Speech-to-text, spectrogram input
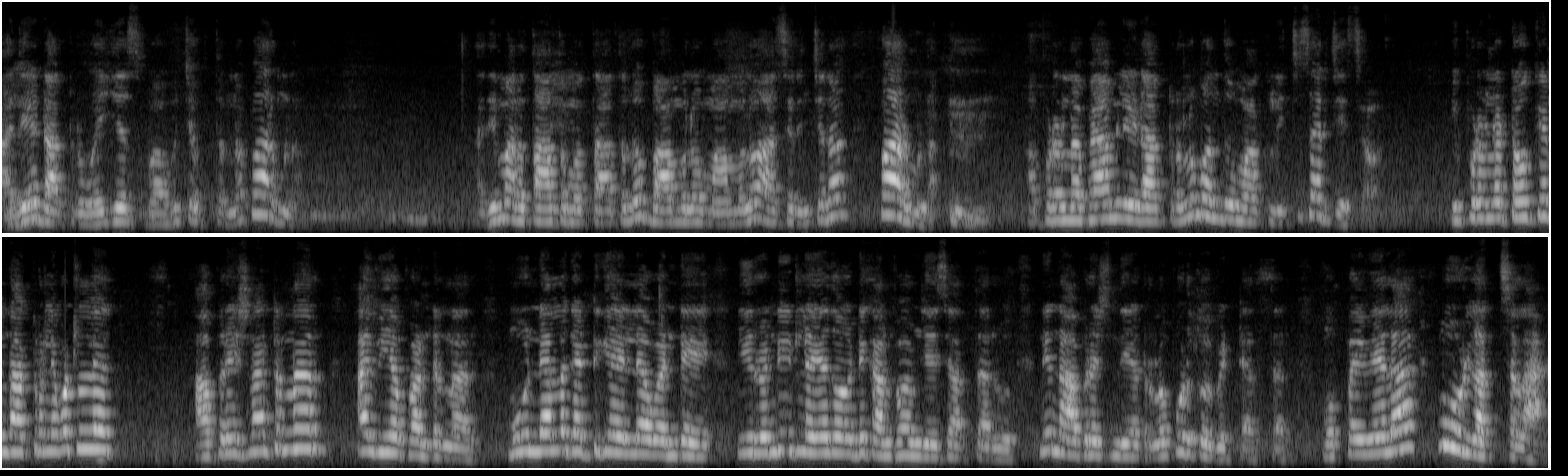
అదే డాక్టర్ వైఎస్ బాబు చెప్తున్న ఫార్ములా. అది మన తాత ముత్తాతలు బామ్మలు మామలు ఆచరించిన ఫార్ములా. అప్పుడున్న ఫ్యామిలీ డాక్టర్లు మందు మాకులు ఇచ్చి సరి చేసేవారు ఇప్పుడున్న టోకెన్ డాక్టర్లు ఇవ్వటం లేదు. ఆపరేషన్ అంటున్నారు ఐవీఎఫ్ అంటున్నారు. మూడు నెలలు గట్టిగా వెళ్ళావంటే ఈ రెండిట్లో ఏదో ఒకటి కన్ఫర్మ్ చేసేస్తారు. నిన్ను ఆపరేషన్ థియేటర్లో పడుకోబెట్టేస్తారు. ముప్పై వేల మూడు లక్షల.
